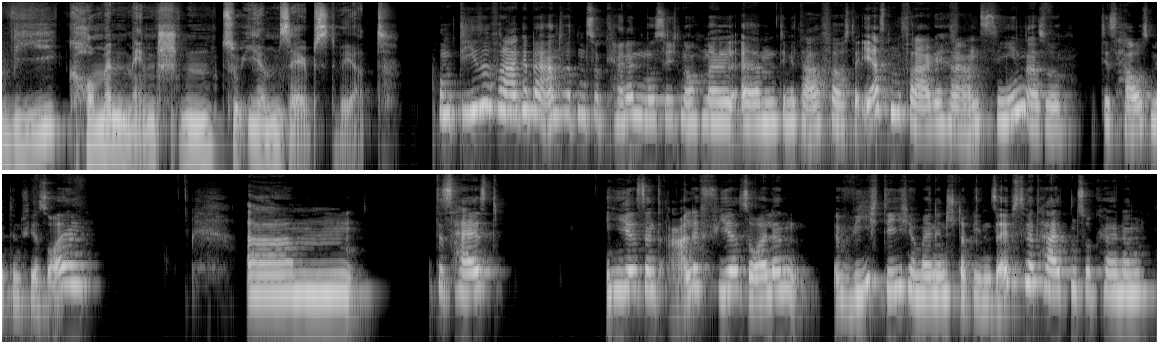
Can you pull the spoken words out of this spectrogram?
Wie kommen Menschen zu ihrem Selbstwert? Um diese Frage beantworten zu können, muss ich nochmal ähm, die Metapher aus der ersten Frage heranziehen, also das Haus mit den vier Säulen. Ähm, das heißt, hier sind alle vier Säulen wichtig, um einen stabilen Selbstwert halten zu können.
